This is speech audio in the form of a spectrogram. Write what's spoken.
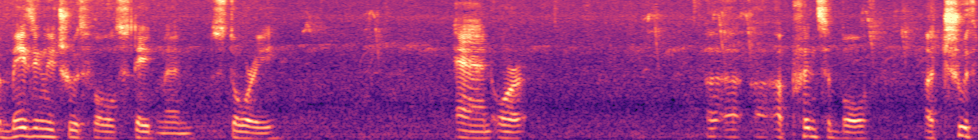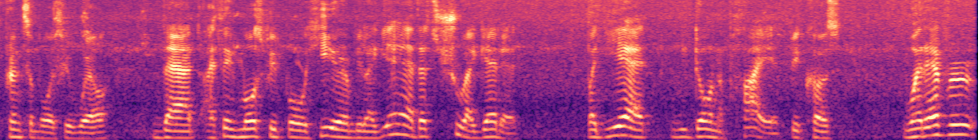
amazingly truthful statement, story, and or a, a, a principle, a truth principle, if you will, that I think most people hear and be like, yeah, that's true, I get it. But yet we don't apply it because whatever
